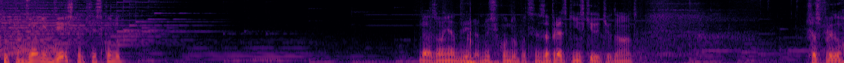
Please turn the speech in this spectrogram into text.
Что, тут звонит дверь, что ли? Сейчас, секунду. Да, звонят дверь. Одну секунду, пацаны. Запрятки не скидывайте в донат. Сейчас приду.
